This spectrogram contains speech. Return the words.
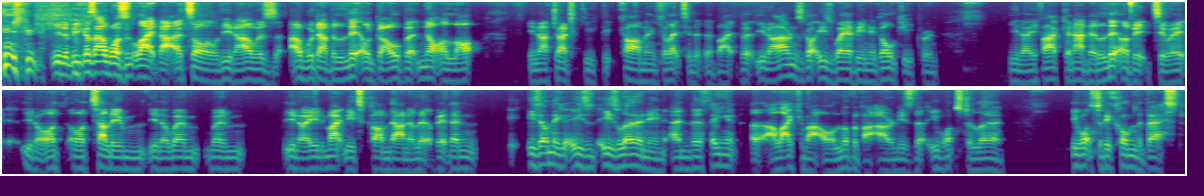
you know, because I wasn't like that at all. You know, I was I would have a little go, but not a lot. You know, I tried to keep it calm and collected at the back. But you know, Aaron's got his way of being a goalkeeper, and you know, if I can add a little bit to it, you know, or, or tell him, you know, when when you know he might need to calm down a little bit, then he's only he's he's learning. And the thing I like about or love about Aaron is that he wants to learn. He wants to become the best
